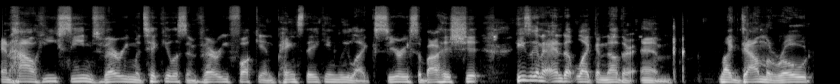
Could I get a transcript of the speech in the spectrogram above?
and how he seems very meticulous and very fucking painstakingly like serious about his shit he's gonna end up like another m like down the road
